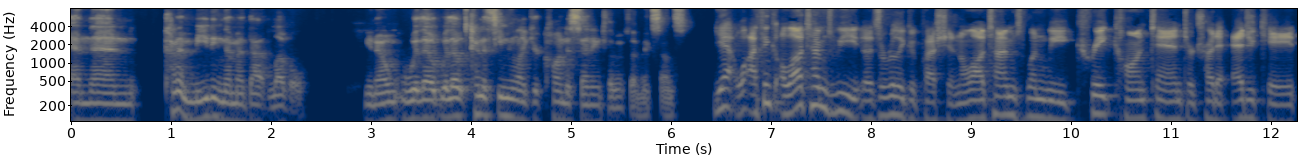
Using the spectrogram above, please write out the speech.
and then kind of meeting them at that level, you know, without without kind of seeming like you're condescending to them, if that makes sense. Yeah, well, I think a lot of times we that's a really good question. A lot of times when we create content or try to educate,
